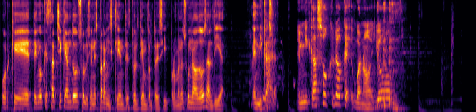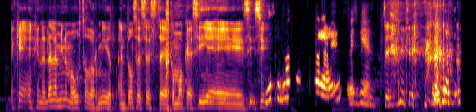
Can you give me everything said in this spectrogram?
Porque tengo que estar chequeando soluciones para mis clientes todo el tiempo. Entonces, sí, por lo menos una o dos al día. En mi caso. Claro. En mi caso, creo que, bueno, yo. Es que en general a mí no me gusta dormir. Entonces, este, como que sí, eh, sí, sí. ¿Eh? Es bien. sí.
